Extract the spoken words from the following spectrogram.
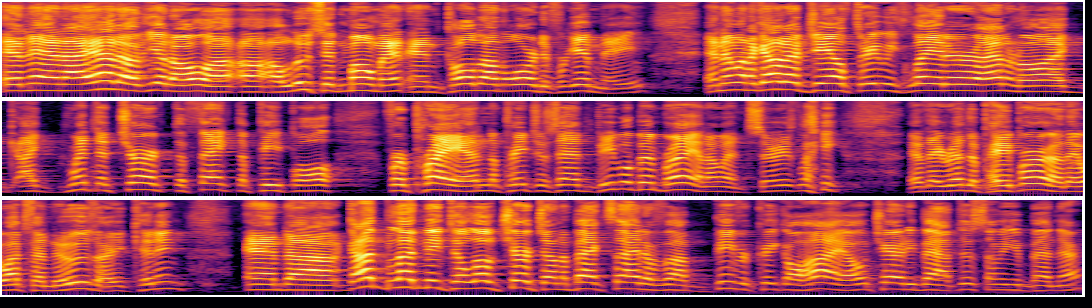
And then I had a, you know, a, a, lucid moment and called on the Lord to forgive me. And then when I got out of jail three weeks later, I don't know, I, I went to church to thank the people for praying. The preacher said, People have been praying. I went, Seriously? Have they read the paper or they watched the news? Are you kidding? And uh, God led me to a little church on the backside of uh, Beaver Creek, Ohio, Charity Baptist. Some of you have been there.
